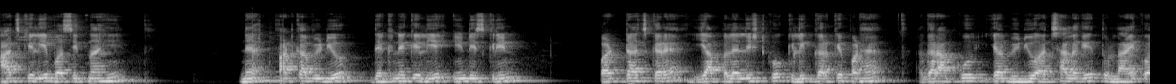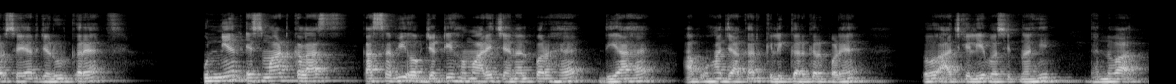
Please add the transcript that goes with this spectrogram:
आज के लिए बस इतना ही। नेक्स्ट पार्ट का वीडियो देखने के लिए इंड स्क्रीन पर टच करें या प्लेलिस्ट को क्लिक करके पढ़ें। अगर आपको यह वीडियो अच्छा लगे तो लाइक और शेयर ज़रूर करें। उन्नियन स्मार्ट क्लास का सभी ऑब्जेक्टिव हमारे चैनल पर है, दिया है। आप वहाँ जाकर क्लिक कर कर पढ़ें। तो आज के लिए बस इतना ही। धन्यवाद।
